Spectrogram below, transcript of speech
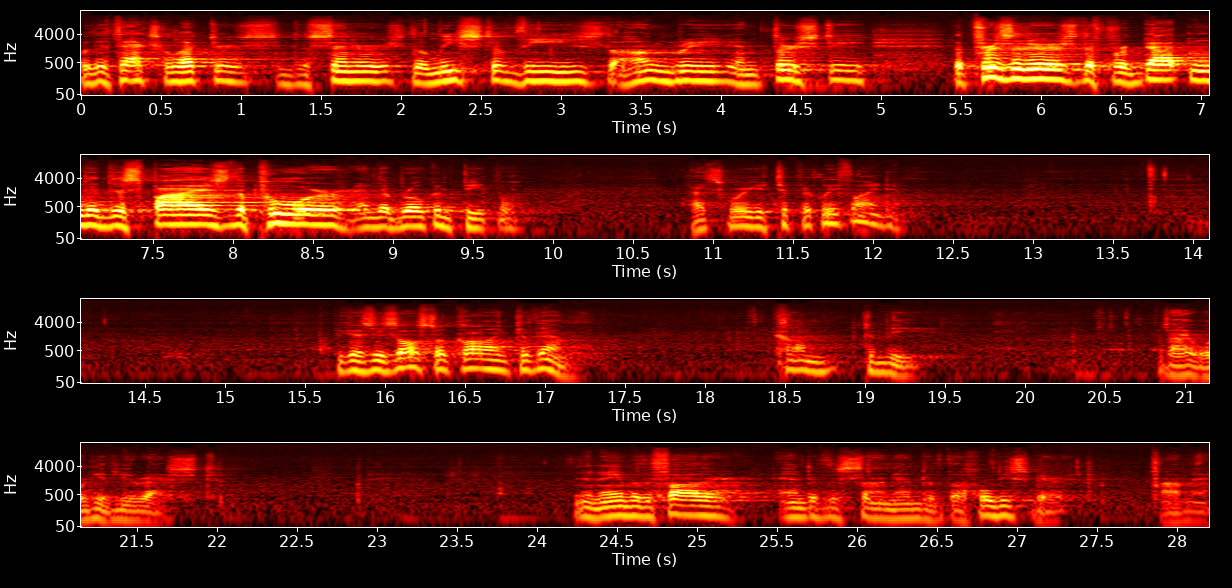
with the tax collectors the sinners, the least of these, the hungry and thirsty, the prisoners, the forgotten, the despised, the poor, and the broken people. That's where you typically find him. Because he's also calling to them. Come to me, and I will give you rest. In the name of the Father, and of the Son, and of the Holy Spirit. Amen.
